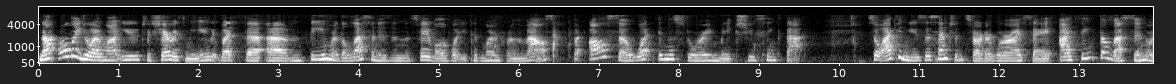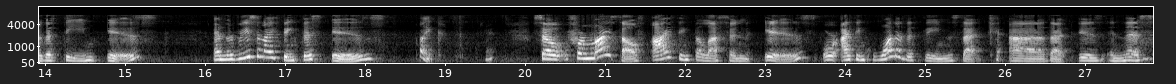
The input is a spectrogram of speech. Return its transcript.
Not only do I want you to share with me what the um, theme or the lesson is in this fable of what you could learn from the mouse, but also what in the story makes you think that. So I can use a sentence starter where I say, I think the lesson or the theme is, and the reason I think this is blank. So for myself, I think the lesson is, or I think one of the themes that uh, that is in this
